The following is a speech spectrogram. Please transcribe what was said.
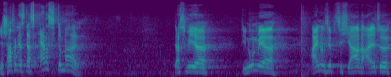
Wir schaffen es das erste Mal, dass wir die nunmehr 71 Jahre alte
